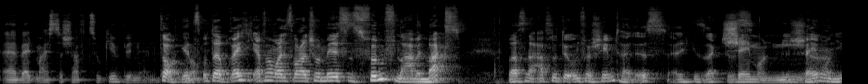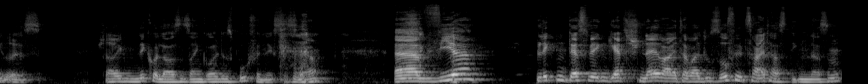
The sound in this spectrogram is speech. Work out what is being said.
äh, Weltmeisterschaft zu gewinnen. So, jetzt ja. unterbreche ich einfach mal, das waren schon mindestens fünf Namen, Max, was eine absolute Unverschämtheit ist, ehrlich gesagt. Shame on me. Shame ja. on you ist. Schreibe ich mit Nikolaus in sein goldenes Buch für nächstes Jahr. äh, wir blicken deswegen jetzt schnell weiter, weil du so viel Zeit hast liegen lassen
